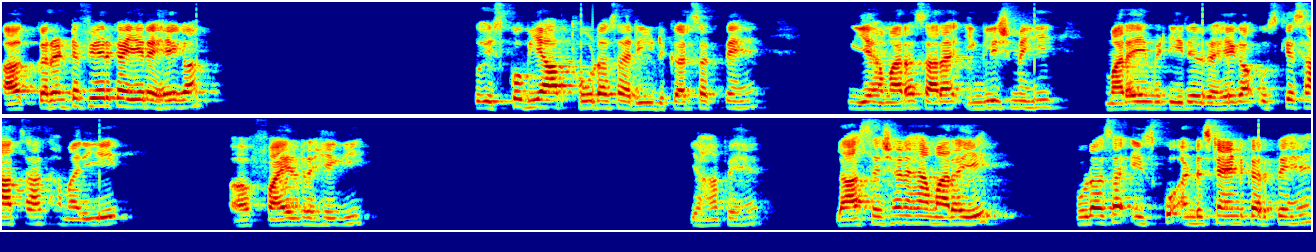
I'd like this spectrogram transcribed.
करंट अफेयर का ये रहेगा। तो इसको भी आप थोड़ा सा रीड कर सकते हैं। ये हमारा सारा इंग्लिश में ही हमारा ये मटेरियल रहेगा। उसके साथ साथ हमारी ये फ़ाइल रहेगी। यहाँ पे है। लास्ट सेशन है हमारा ये। थोड़ा सा इसको अंडरस्टैंड करते हैं।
